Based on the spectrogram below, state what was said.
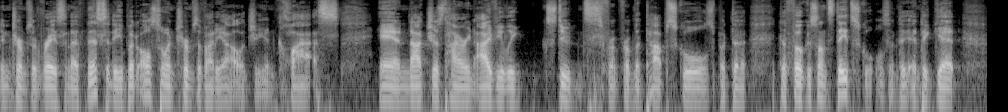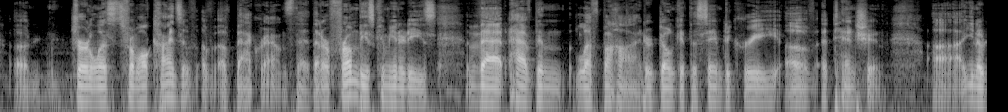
in terms of race and ethnicity, but also in terms of ideology and class, and not just hiring Ivy League students from, from the top schools, but to, to focus on state schools and to, and to get uh, journalists from all kinds of, of, of, backgrounds that, that are from these communities that have been left behind or don't get the same degree of attention. Uh, you know,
